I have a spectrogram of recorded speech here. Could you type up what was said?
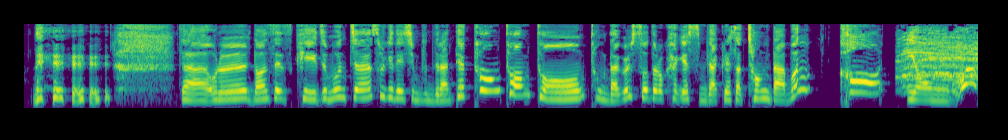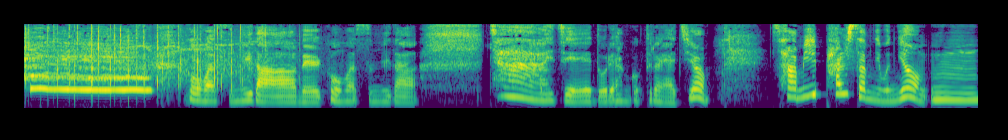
네. 자 오늘 넌센스 퀴즈 문자 소개되신 분들한테 통통통 통닭을 쏘도록 하겠습니다. 그래서 정답은 커용. 고맙습니다. 네, 고맙습니다. 자, 이제 노래 한 곡 들어야죠. 3283님은요, 음,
